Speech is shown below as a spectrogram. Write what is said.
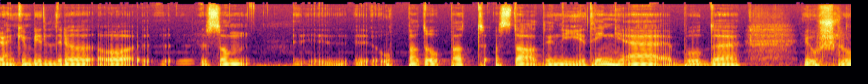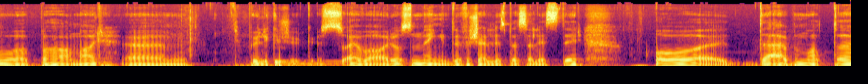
røntgenbilder og, og sånn opp igjen og opp igjen, og stadig nye ting. Jeg bodde i Oslo og på Hamar. Um, på ulike sykehus. Og jeg var hos en mengde forskjellige spesialister. Og det er jo på en måte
